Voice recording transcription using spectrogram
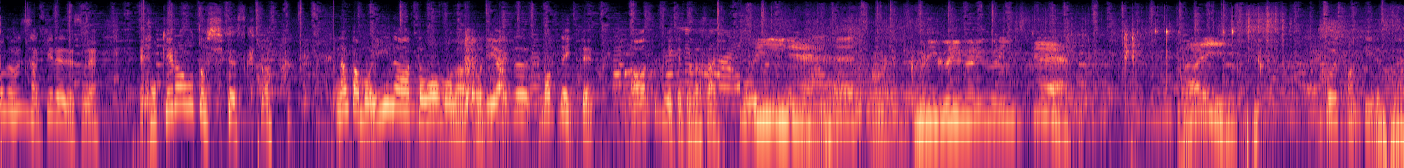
本当富士山綺麗ですね。こけら落としですか？なんかもういいなと思うものはとりあえず持って行って合わせてみてください。おいいね。グリグリグリグリいって。はい。そういういいですね。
